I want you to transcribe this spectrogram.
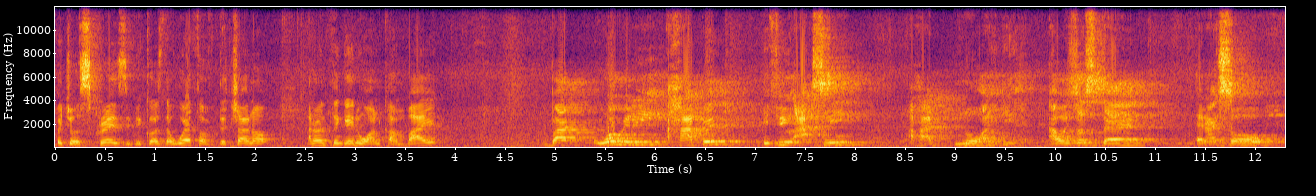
which was crazy because the worth of the channel, I don't think anyone can buy it. But what really happened, if you ask me, I had no idea. I was just there and I saw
